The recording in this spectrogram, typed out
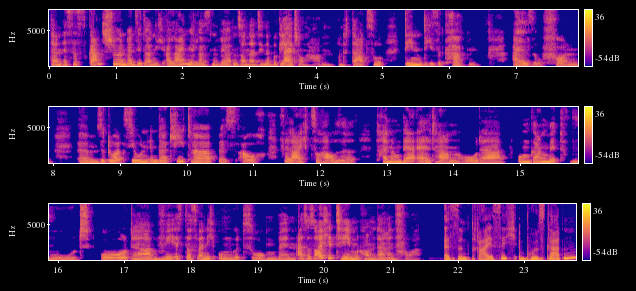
dann ist es ganz schön, wenn sie da nicht allein gelassen werden, sondern sie eine Begleitung haben. Und dazu dienen diese Karten. Also von ähm, Situationen in der Kita bis auch vielleicht zu Hause Trennung der Eltern oder Umgang mit Wut oder wie ist das, wenn ich umgezogen bin. Also solche Themen kommen darin vor. Es sind 30 Impulskarten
